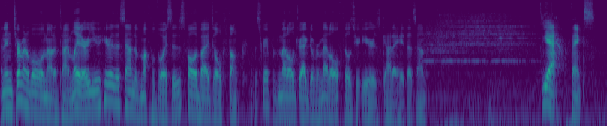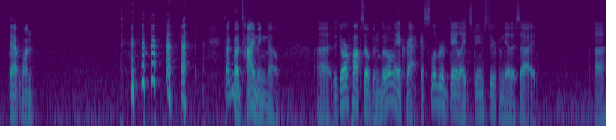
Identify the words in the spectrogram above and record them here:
An interminable amount of time later, you hear the sound of muffled voices, followed by a dull thunk. The scrape of metal dragged over metal fills your ears. God, I hate that sound. Yeah, thanks. That one. Talk about timing, though. Uh, the door pops open, but only a crack. A sliver of daylight streams through from the other side. Uh,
